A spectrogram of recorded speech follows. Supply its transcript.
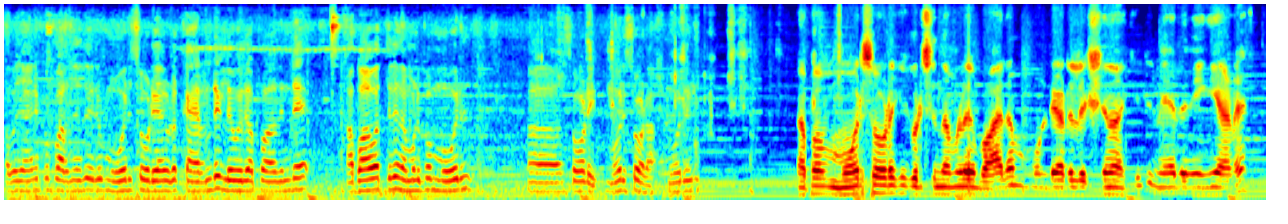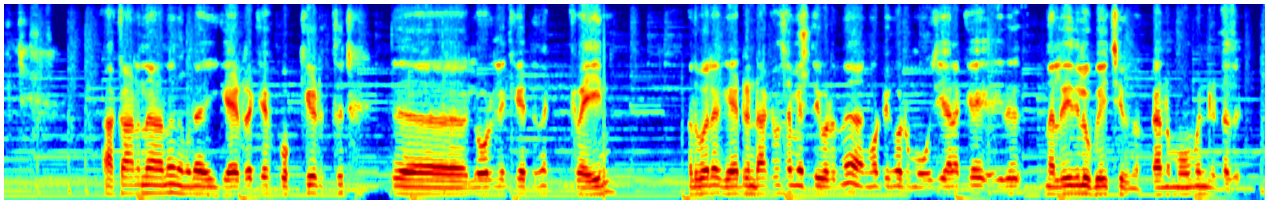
അപ്പോൾ ഞാനിപ്പോൾ പറഞ്ഞത് ഒരു മോര് സോഡയാണ് ഇവിടെ കറണ്ട് ഇല്ല പോലും. അപ്പോൾ അതിന്റെ അഭാവത്തിൽ നമ്മളിപ്പോൾ മോര് സോഡയും മോര് സോഡ മോര് അപ്പം മോര് സോഡയ്ക്ക് കുറിച്ച് നമ്മൾ വാലം മുണ്ടയാട് ലക്ഷ്യമാക്കിയിട്ട് നേരെ നീങ്ങിയാണ്. ആ കാണുന്നതാണ് നമ്മുടെ ഈ ഗേഡറൊക്കെ പൊക്കിയെടുത്തിട്ട് ലോറിയിലേക്ക് കയറ്റുന്ന ക്രെയിൻ. അതുപോലെ ഗേറ്റ് ഉണ്ടാക്കുന്ന സമയത്ത് ഇവിടുന്ന് അങ്ങോട്ടും ഇങ്ങോട്ടും മൂവ് ചെയ്യാനൊക്കെ ഇത് നല്ല രീതിയിൽ ഉപയോഗിച്ചിരുന്നു. കാരണം മൂവ്മെന്റ് ഉണ്ട് അത് ആ,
